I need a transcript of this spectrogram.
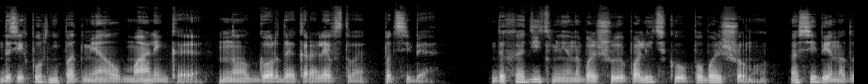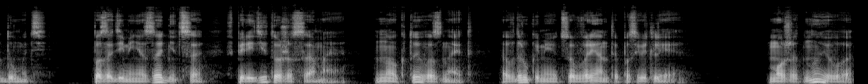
до сих пор не подмял маленькое, но гордое королевство под себя? Доходить мне на большую политику по-большому, о себе надо думать. Позади меня задница, впереди то же самое. Но кто его знает, вдруг имеются варианты посветлее. Может, ну его,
